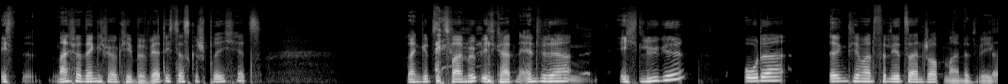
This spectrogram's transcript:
ich, manchmal denke ich mir, okay, bewerte ich das Gespräch jetzt? Dann gibt es zwei Möglichkeiten, entweder ich lüge oder irgendjemand verliert seinen Job meinetwegen.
